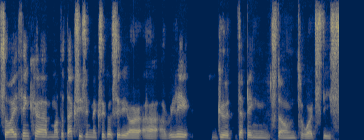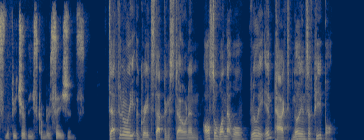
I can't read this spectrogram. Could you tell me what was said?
So I think uh, moto taxis in Mexico City are uh, a really good stepping stone towards these the future of these conversations. Definitely a great stepping stone, and also one that will really impact millions of people.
